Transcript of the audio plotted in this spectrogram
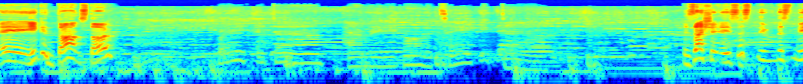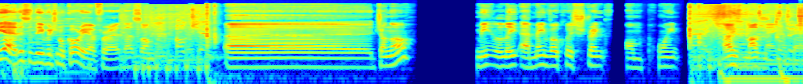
hey, he can dance though. Is that shit? Is this the this? Yeah, this is the original choreo for it, that song. Uh, Jongho, main, uh, main vocalist strength on point. Oh, he's maknae. Okay.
